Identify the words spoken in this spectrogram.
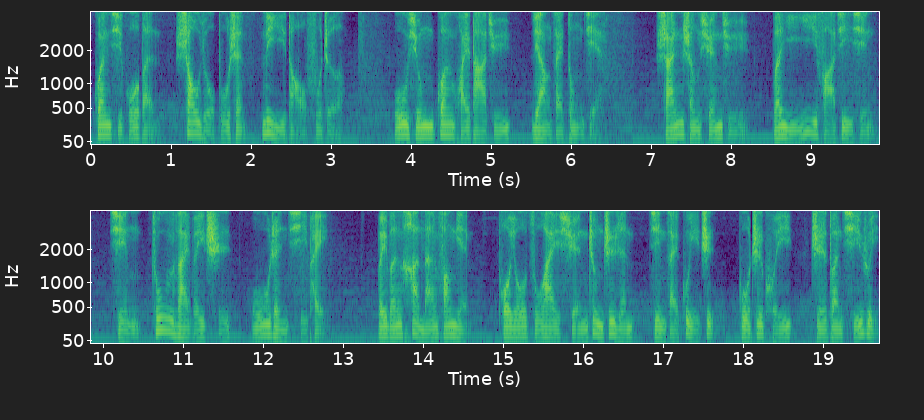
关系国本，稍有不慎，力导覆辙。吾兄关怀大局，量在洞见。陕省选举文以依法进行，请诸赖维持，无任其配。唯闻汉南方面颇有阻碍选政之人，尽在贵志、顾之魁，只断其锐。”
